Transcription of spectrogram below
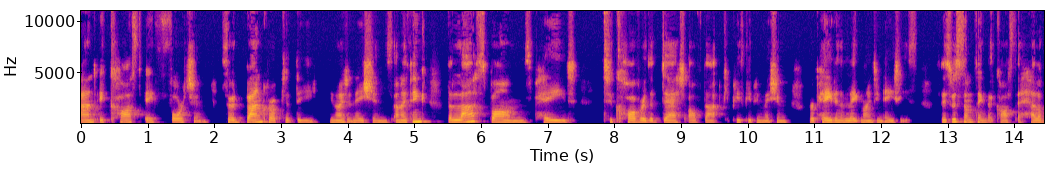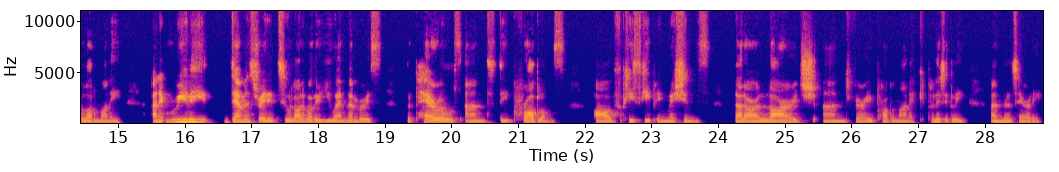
and it cost a fortune. So it bankrupted the United Nations. And I think the last bonds paid to cover the debt of that peacekeeping mission were paid in the late 1980s. This was something that cost a hell of a lot of money, and it really demonstrated to a lot of other UN members the perils and the problems of peacekeeping missions that are large and very problematic politically and militarily.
